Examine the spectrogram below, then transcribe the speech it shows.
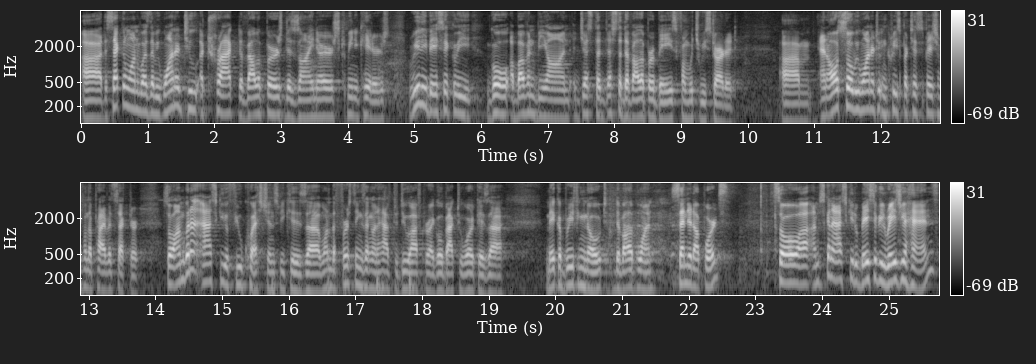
Uh, the second one was that we wanted to attract developers, designers, communicators, really basically go above and beyond just the, just the developer base from which we started. Um, and also, we wanted to increase participation from the private sector. So I'm going to ask you a few questions because uh, one of the first things I'm going to have to do after I go back to work is uh, make a briefing note, develop one, send it upwards. So uh, I'm just going to ask you to basically raise your hands.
